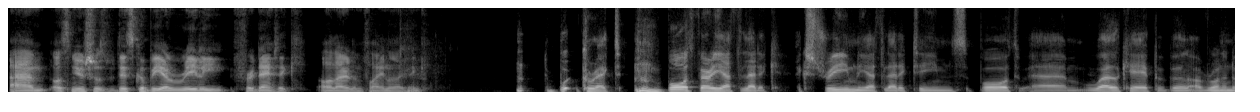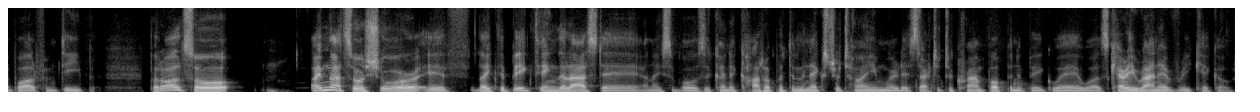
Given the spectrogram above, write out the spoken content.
um us neutrals. This could be a really frenetic All Ireland final. I think. Correct. Both very athletic extremely athletic teams, both um, well capable of running the ball from deep. But also, I'm not so sure if, like, the big thing the last day, and I suppose it kind of caught up with them in extra time where they started to cramp up in a big way, was Kerry ran every kick out.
